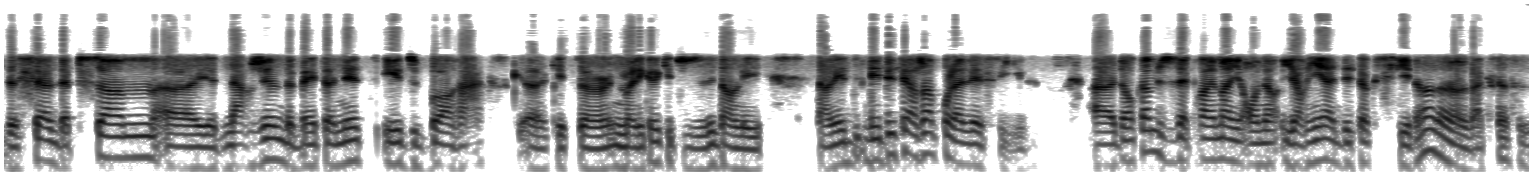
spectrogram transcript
de sel d'Epsom, euh, de l'argile, de bentonite et du borax, qui est une molécule qui est utilisée dans les dans les détergents pour la lessive. Euh, donc, comme je disais, premièrement, il n'y a, rien à détoxifier là. Un vaccin, c'est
